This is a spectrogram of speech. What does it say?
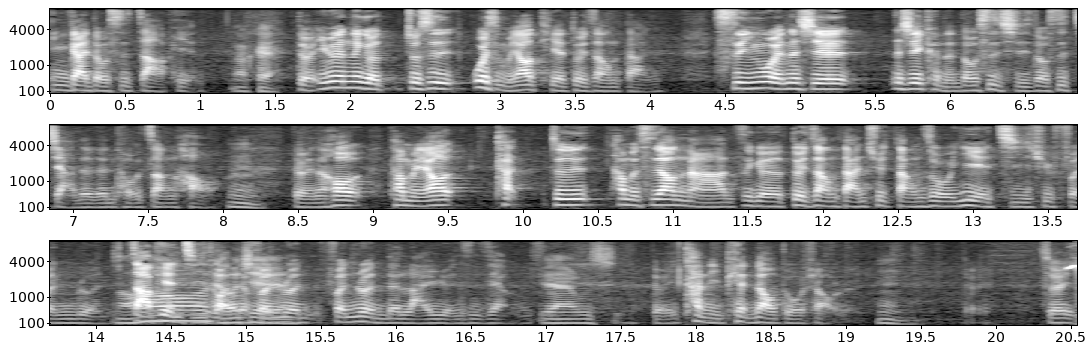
应该都是诈骗。OK，对，因为那个就是为什么要贴对账单，是因为那些那些可能都是其实都是假的人头账号。嗯，对，然后他们要看，就是他们是要拿这个对账单去当做业绩去分润，诈骗集团的分润分润的来源是这样子。原来如此。对，看你骗到多少人。嗯，对，所以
